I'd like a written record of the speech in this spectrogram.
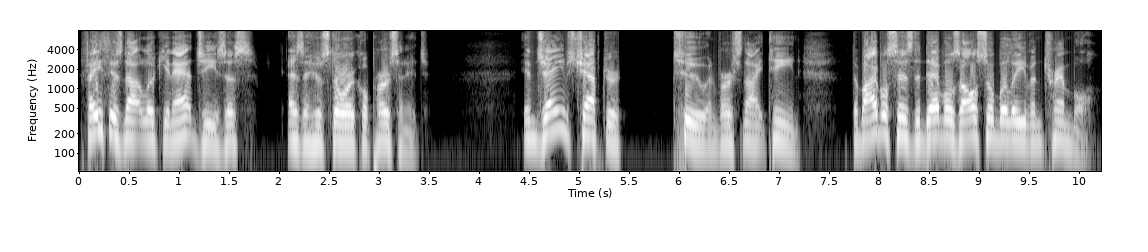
Faith is not looking at Jesus as a historical personage. In James chapter 2 and verse 19, the Bible says the devils also believe and tremble.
